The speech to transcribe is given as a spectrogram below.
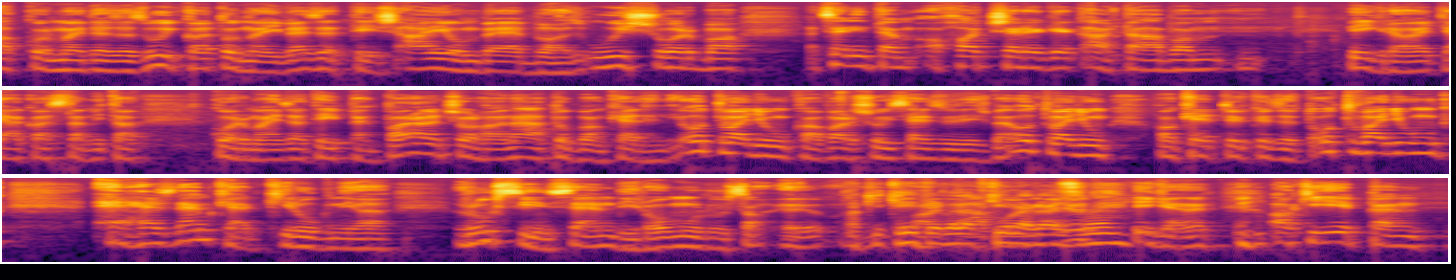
akkor majd ez az új katonai vezetés álljon be ebbe az új sorba. Hát szerintem a hadseregek általában végrehajtják azt, amit a kormányzat éppen parancsol, ha a NATO-ban kell lenni, ott vagyunk, ha a Varsói Szerződésben ott vagyunk, ha a kettő között ott vagyunk, ehhez nem kell kirúgni a Ruszin Szendi Romulus, aki két lett kinevezve. Igen, aki éppen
